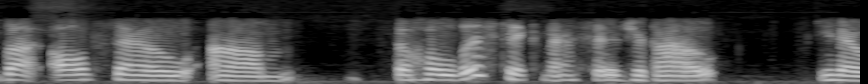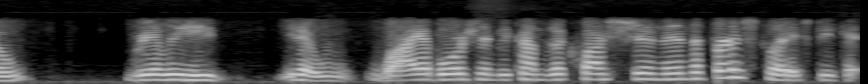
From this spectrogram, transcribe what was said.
but also um, the holistic message about you know really you know why abortion becomes a question in the first place because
